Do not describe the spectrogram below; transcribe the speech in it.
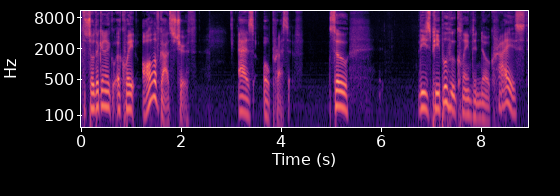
So they're going to equate all of God's truth as oppressive. So These people who claim to know Christ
